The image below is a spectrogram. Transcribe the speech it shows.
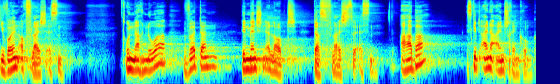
Die wollen auch Fleisch essen. Und nach Noah wird dann den Menschen erlaubt, das Fleisch zu essen. Aber es gibt eine Einschränkung.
